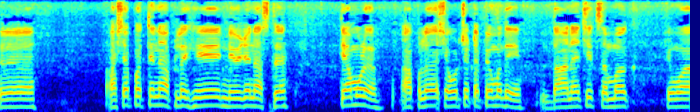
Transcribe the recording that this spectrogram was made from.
तर अशा पद्धतीनं आपलं हे नियोजन असतं. त्यामुळं आपलं शेवटच्या टप्प्यामध्ये दाण्याची चमक किंवा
